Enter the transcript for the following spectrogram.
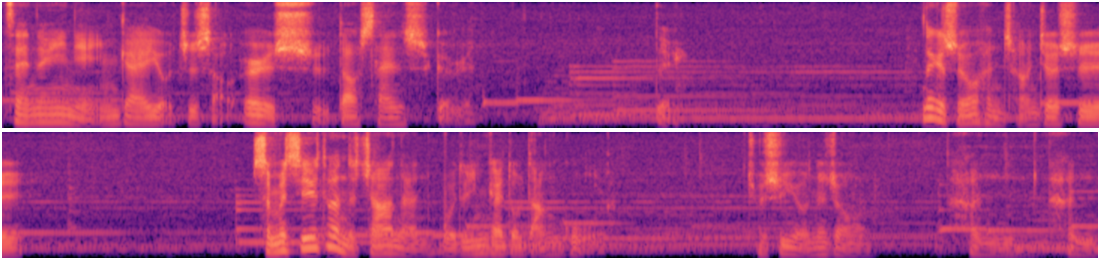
在那一年应该有至少二十到三十个人，对。那个时候很长，就是什么阶段的渣男，我都应该都当过了。就是有那种很很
